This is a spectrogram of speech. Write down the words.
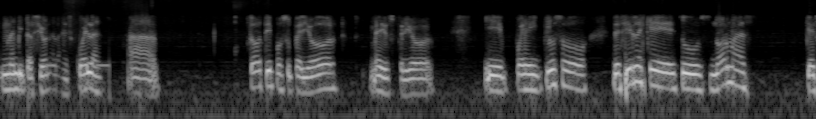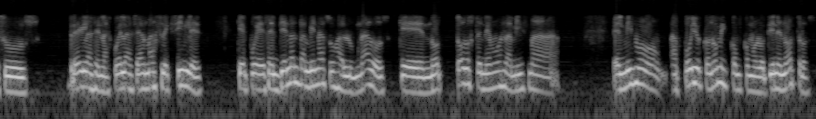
una invitación a las escuelas, a todo tipo superior, medio superior, y pues incluso decirles que sus normas, que sus reglas en la escuela sean más flexibles, que pues entiendan también a sus alumnados que no todos tenemos la misma el mismo apoyo económico como lo tienen otros.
